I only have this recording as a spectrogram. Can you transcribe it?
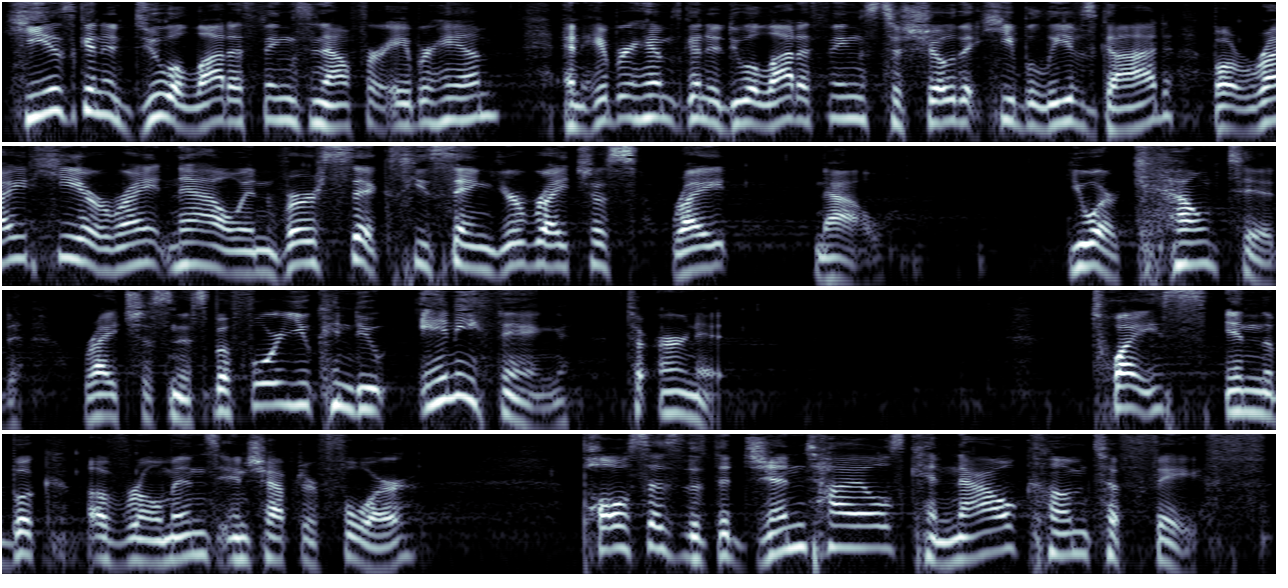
He is going to do a lot of things now for Abraham, and Abraham's going to do a lot of things to show that he believes God. But right here, right now, in verse 6, he's saying, You're righteous right now. You are counted righteousness before you can do anything to earn it. Twice in the book of Romans, in chapter 4, Paul says that the Gentiles can now come to faith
